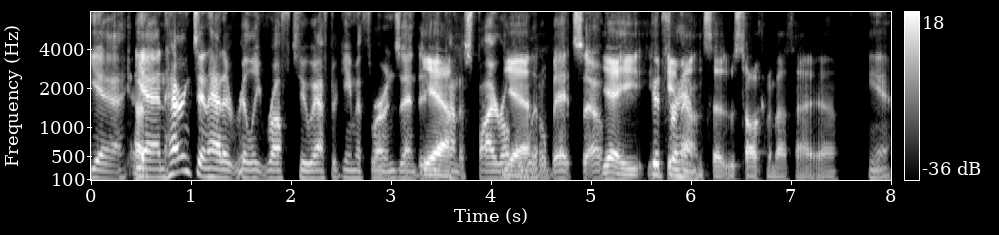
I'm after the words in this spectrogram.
Yeah, Yeah. yeah, and Harington had it really rough too after Game of Thrones ended. Yeah. kind of spiraled Yeah. a little bit. So yeah, he, he Good for came him. out and said was talking about that. Yeah, yeah.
